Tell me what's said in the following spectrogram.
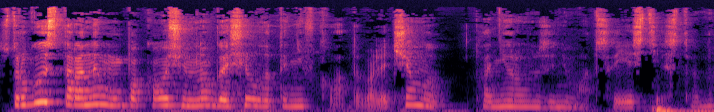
с другой стороны, мы пока очень много сил в это не вкладывали. Чем мы планируем заниматься, естественно.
